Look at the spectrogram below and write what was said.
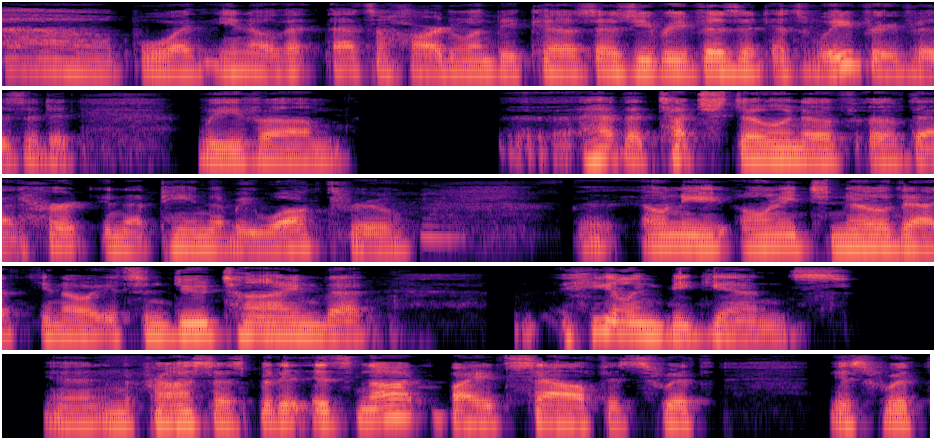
Oh boy, you know that that's a hard one because as you revisit, as we've revisited, we've um, uh, had that touchstone of of that hurt and that pain that we walked through. Uh, only only to know that you know it's in due time that healing begins in the process. But it, it's not by itself. It's with it's with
